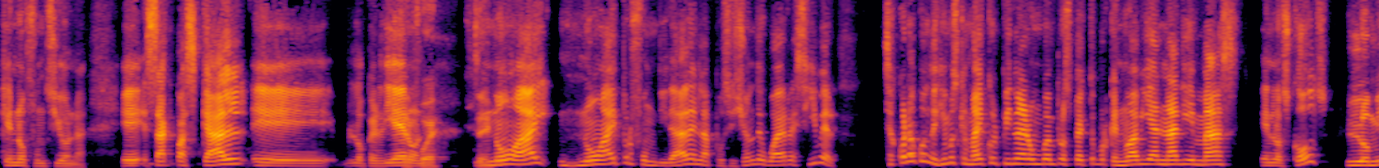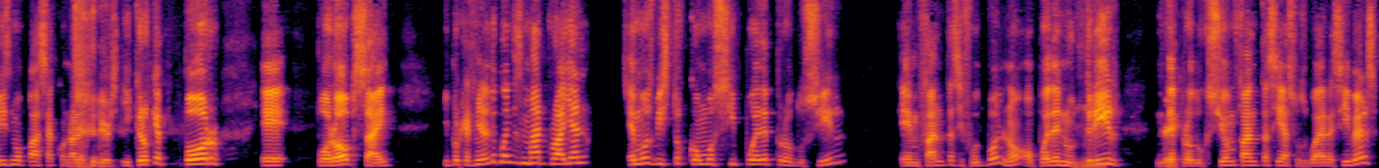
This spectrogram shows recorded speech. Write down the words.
que no funciona. Eh, Zach Pascal eh, lo perdieron. fue. Sí. No hay, no hay profundidad en la posición de wide receiver. ¿Se acuerdan cuando dijimos que Michael Pittman era un buen prospecto porque no había nadie más en los Colts? Lo mismo pasa con Alex Pierce. Y creo que por, eh, por upside y porque al final de cuentas Matt Ryan hemos visto cómo sí puede producir en fantasy fútbol, ¿no? O puede nutrir de Sí. producción fantasy a sus wide receivers.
